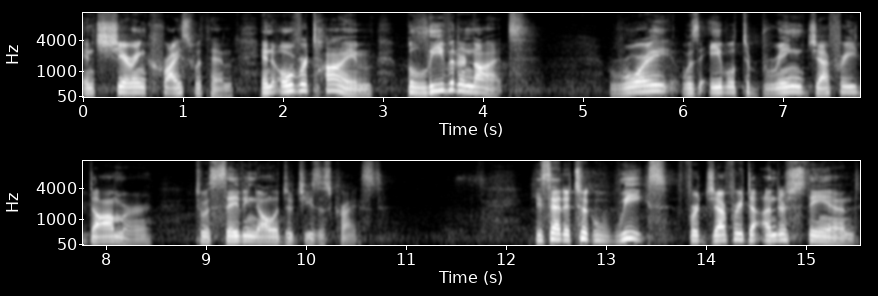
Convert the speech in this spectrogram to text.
and sharing Christ with him. And over time, believe it or not, Roy was able to bring Jeffrey Dahmer to a saving knowledge of Jesus Christ. He said it took weeks for Jeffrey to understand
